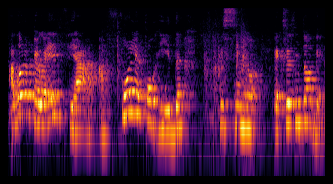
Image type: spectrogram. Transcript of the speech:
Agora eu pego a FA, a folha corrida, porque assim, ó, é que vocês não estão vendo.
